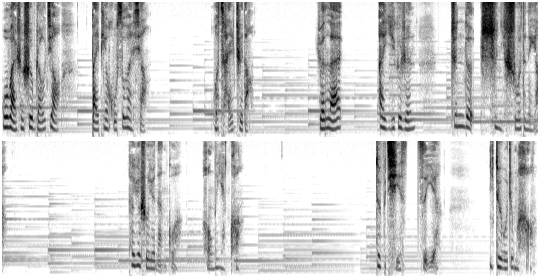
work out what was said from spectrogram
我晚上睡不着觉，白天胡思乱想。我才知道，原来爱一个人真的是你说的那样。他越说越难过，红了眼眶。对不起，子夜，你对我这么好。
